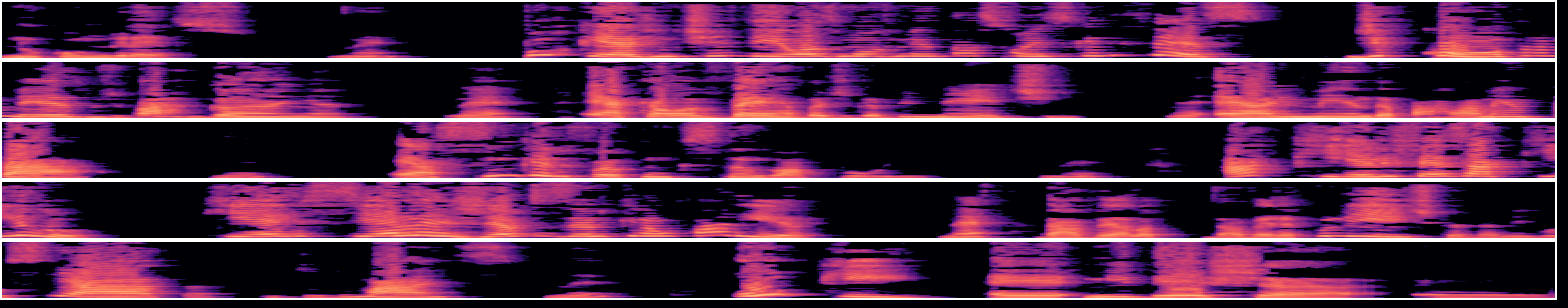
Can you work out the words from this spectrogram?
no Congresso, né? Porque a gente viu as movimentações que ele fez, de compra mesmo, de barganha, né? É aquela verba de gabinete, né? é a emenda parlamentar, né? É assim que ele foi conquistando o apoio, né? Aqui, ele fez aquilo que ele se elegeu dizendo que não faria, né? Da velha, da velha política, da negociata e tudo mais, né? O que é, me deixa é,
